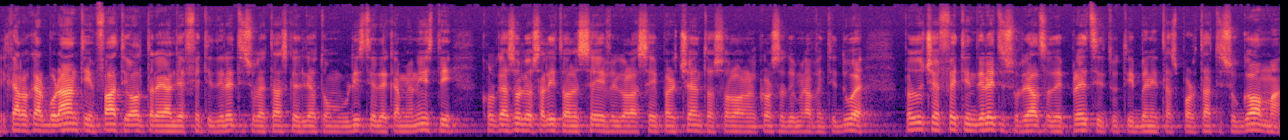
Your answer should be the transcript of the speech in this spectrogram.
Il caro carburanti, infatti, oltre agli effetti diretti sulle tasche degli automobilisti e dei camionisti, col gasolio salito del 6,6% solo nel corso del 2022, produce effetti indiretti sul rialzo dei prezzi di tutti i beni trasportati su gomma,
